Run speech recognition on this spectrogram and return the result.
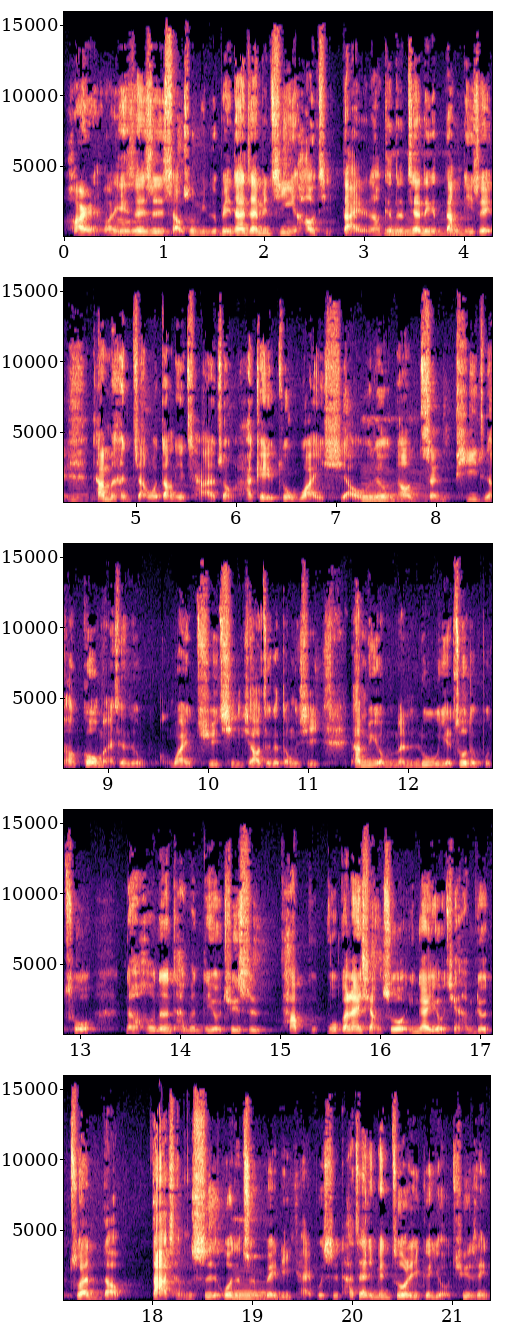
华人华也算是少数民族辈，他在那边经营好几代了，然后可能在那个当地，所以他们很掌握当地茶的状况，还可以做外销，然后整批然后购买，甚至往外去倾销这个东西，他们有门路也做的不错。然后呢，他们的有趣是，他不，我本来想说应该有钱，他们就钻到大城市或者准备离开，不是？他在那边做了一个有趣的事情，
